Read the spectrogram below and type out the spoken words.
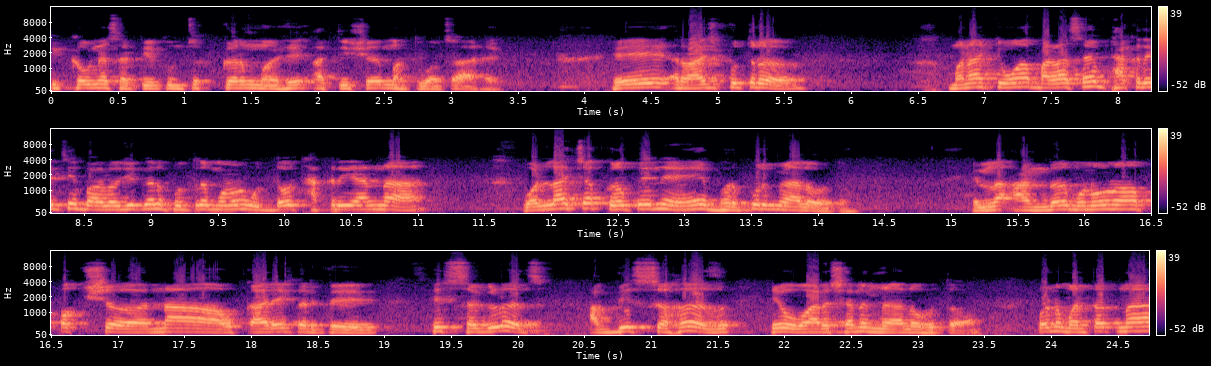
टिकवण्यासाठी तुमचं कर्म हे अतिशय महत्त्वाचं आहे. हे राजपुत्र म्हणा किंवा बाळासाहेब ठाकरेचे बायोलॉजिकल पुत्र म्हणून उद्धव ठाकरे यांना वडिलाच्या कृपेने भरपूर मिळालं होतं. यांना आंदर म्हणून पक्ष नाव कार्यकर्ते हे सगळंच अगदी सहज हे वारशानं मिळालं होतं. पण म्हणतात ना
